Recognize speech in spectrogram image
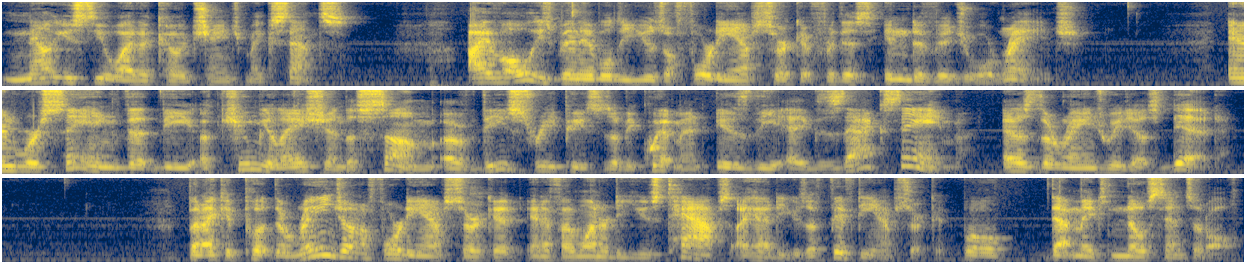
Now you see why the code change makes sense. I've always been able to use a 40 amp circuit for this individual range. And we're saying that the accumulation, the sum of these three pieces of equipment is the exact same as the range we just did but I could put the range on a 40 amp circuit, and if I wanted to use taps, I had to use a 50 amp circuit. Well, that makes no sense at all.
